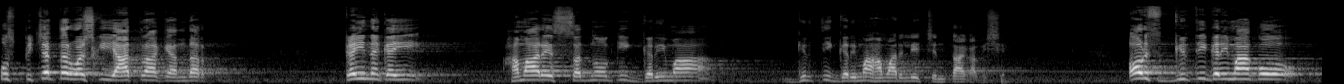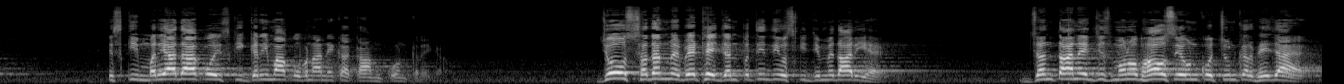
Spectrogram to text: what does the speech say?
उस पिचहत्तर वर्ष की यात्रा के अंदर कहीं न कहीं हमारे सदनों की गरिमा, गिरती गरिमा हमारे लिए चिंता का विषय। और इस गिरती गरिमा को, इसकी मर्यादा को, इसकी गरिमा को बनाने का काम कौन करेगा? जो सदन में बैठे जनप्रतिनिधि, उसकी ज़िम्मेदारी है। जनता ने जिस मनोभाव से उनको चुनकर भेजा है,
